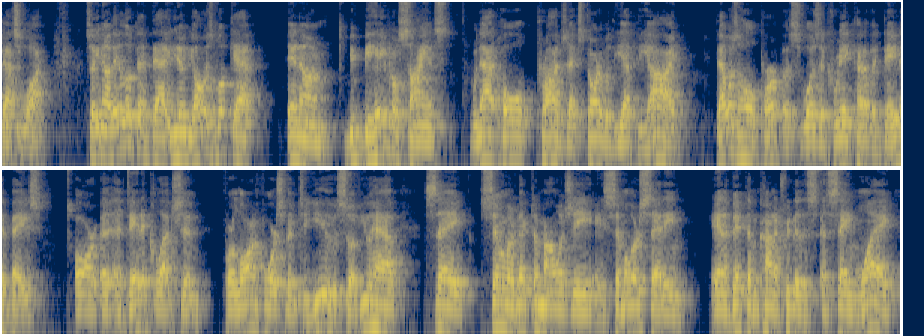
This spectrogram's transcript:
that's why. So you know they looked at that. You know you always look at in um, be- behavioral science when that whole project started with the FBI. That was the whole purpose was to create kind of a database or a, a data collection for law enforcement to use. So if you have, say, similar victimology, a similar setting, and a victim kind of treated the the same way.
